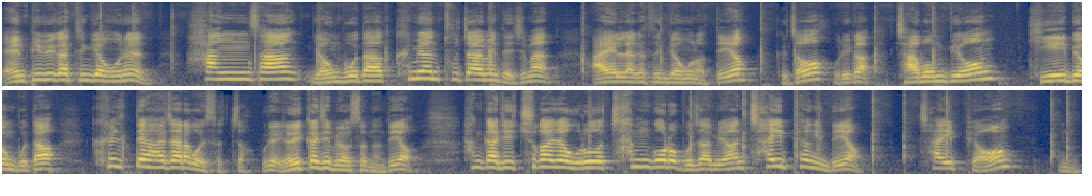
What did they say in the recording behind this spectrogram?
NPV 같은 경우는 항상 0보다 크면 투자하면 되지만 ILR 같은 경우는 어때요? 그죠? 우리가 자본비용, 기회비용보다 클 때 하자라고 했었죠. 우리가 여기까지 배웠었는데요. 한 가지 추가적으로 참고로 보자면 차입형인데요. 차입형. 음.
